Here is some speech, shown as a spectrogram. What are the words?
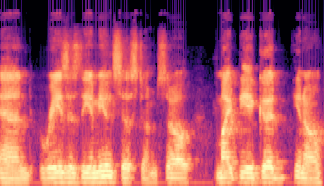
and raises the immune system. So might be a good you know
